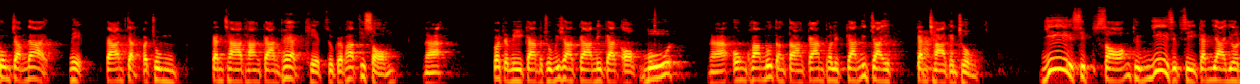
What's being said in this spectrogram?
คงจำได้นี่การจัดประชุมกัญชาทางการแพทย์เขตสุขภาพที่สองนะฮะก็จะมีการประชุมวิชาการมีการออกบูธนะฮะองค์ความรู้ต่างๆ การผลิตการวิจัยกัญชากัญชง 22 ถึง 24 กันยายน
